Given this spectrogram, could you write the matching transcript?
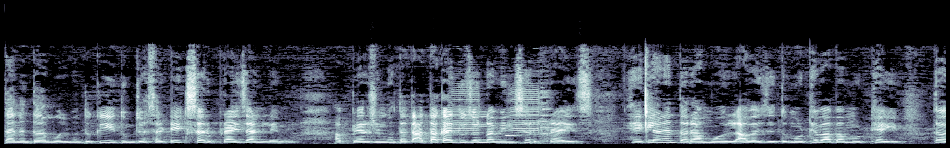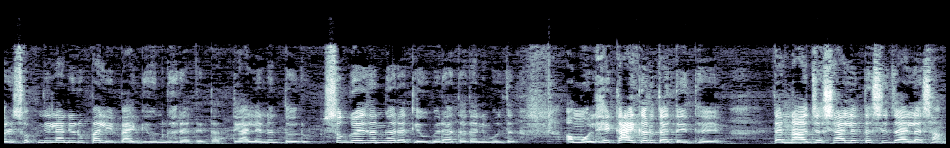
त्यानंतर अमोल म्हणतो की तुमच्यासाठी एक सरप्राईज आणलं आहे मी. आप्पे अर्जुन म्हणतात आता काय तुझं नवीन सरप्राईज हे ऐकल्यानंतर अमोल आवाज देतो मोठे बाबा मोठे आई. तर स्वप्नील आणि रुपाली बॅग घेऊन घरात येतात. ते आल्यानंतर सगळेजण घरातले उभे राहतात आणि बोलतात अमोल हे काय करतात इथे? त्यांना जसे आले तसे जायला सांग.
